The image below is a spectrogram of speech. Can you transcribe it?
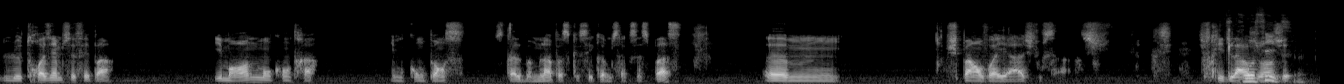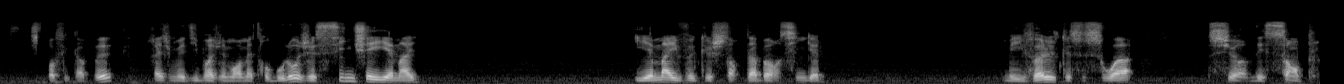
le troisième se fait pas. Ils me rendent mon contrat. Ils me compensent cet album-là parce que c'est comme ça que ça se passe. Je suis pas en voyage, tout ça. Je, pris de l'argent je profite un peu. Après, je me dis, moi, je vais me remettre au boulot. Je signe chez EMI. EMI veut que je sorte d'abord un single. Mais ils veulent que ce soit sur des samples,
